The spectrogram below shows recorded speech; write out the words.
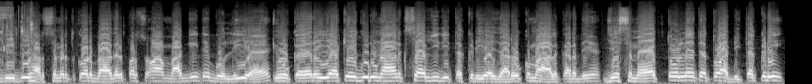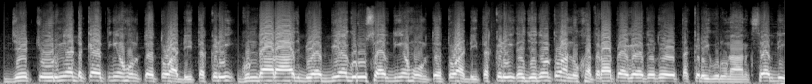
ਬੀਬੀ ਹਰਸਿਮਰਤ ਕੌਰ ਬਾਦਲ ਪਰਸੋਂ ਆ ਮਾਗੀ ਤੇ ਬੋਲੀ ਹੈ ਕਿ ਉਹ ਕਹਿ ਰਹੀ ਹੈ ਕਿ ਗੁਰੂ ਨਾਨਕ ਸਾਹਿਬ ਜੀ ਦੀ ਤੱਕੜੀ ਹੈ ਯਾਰੋ ਕਮਾਲ ਕਰਦੇ ਆ। ਜੇ ਸਮੈਕ ਤੋਲੇ ਤੇ ਤੁਹਾਡੀ ਤੱਕੜੀ, ਜੇ ਚੋਰੀਆਂ ਡਕੈਤੀਆਂ ਹੋਣ ਤੇ ਤੁਹਾਡੀ ਤੱਕੜੀ ਗੁੰਡਾ ਰਾਜ ਬੇਅਦਬੀਆਂ ਗੁਰੂ ਸਾਹਿਬ ਦੀਆਂ ਹੋਣ ਤੇ ਤੁਹਾਡੀ ਤੱਕੜੀ, ਤੇ ਜਦੋਂ ਤੁਹਾਨੂੰ ਖਤਰਾ ਪੈ ਗਿਆ ਤੇ ਉਦੋਂ ਇਹ ਤੱਕੜੀ ਗੁਰੂ ਨਾਨਕ ਸਾਹਿਬ ਦੀ।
